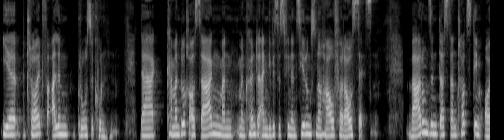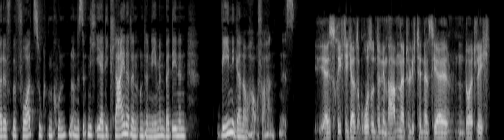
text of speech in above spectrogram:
Ihr betreut vor allem große Kunden. Da kann man durchaus sagen, man, man könnte ein gewisses Finanzierungs-Know-how voraussetzen. Warum sind das dann trotzdem eure bevorzugten Kunden und es sind nicht eher die kleineren Unternehmen, bei denen weniger Know-how vorhanden ist? Ja, ist richtig. Also Großunternehmen haben natürlich tendenziell ein deutlich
